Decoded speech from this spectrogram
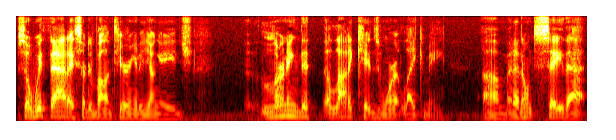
so with that, I started volunteering at a young age, learning that a lot of kids weren't like me, um, and I don't say that,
